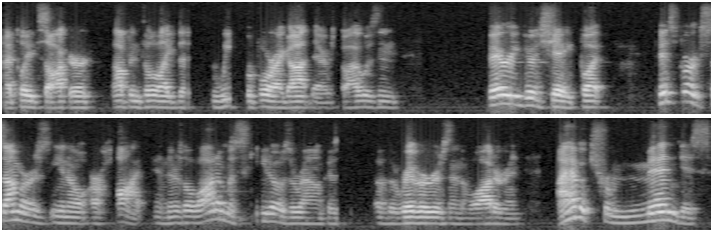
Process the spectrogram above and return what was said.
I played soccer up until like the week before I got there, so I was in very good shape. But Pittsburgh summers, you know, are hot, and there's a lot of mosquitoes around because of the rivers and the water. And I have a tremendous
